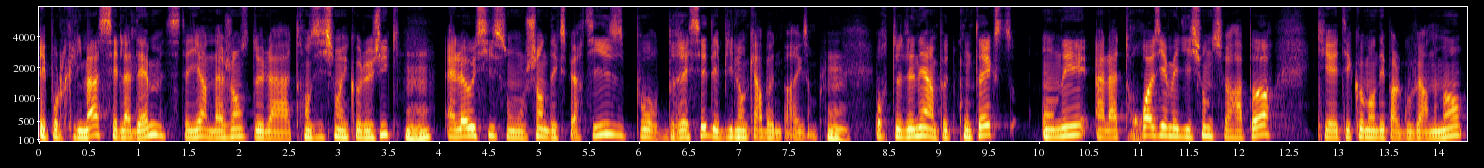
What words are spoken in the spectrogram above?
Et pour le climat, c'est l'ADEME, c'est-à-dire l'agence de la transition écologique. Mhm. Elle a aussi son champ d'expertise pour dresser des bilans carbone, par exemple. Mhm. Pour te donner un peu de contexte, on est à la troisième édition de ce rapport qui a été commandé par le gouvernement.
